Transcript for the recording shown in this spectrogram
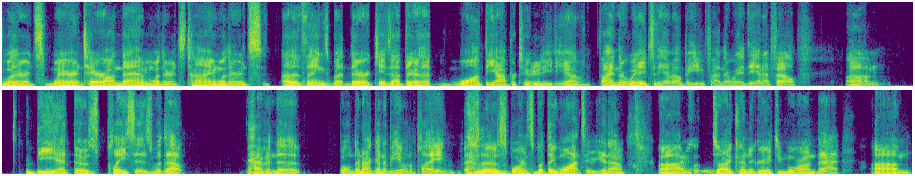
whether it's wear and tear on them, whether it's time, whether it's other things. But there are kids out there that want the opportunity to, you know, find their way to the MLB, find their way to the NFL, um, be at those places without having to well, they're not going to be able to play those sports, but they want to, you know. Um, so I couldn't agree with you more on that. Um,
